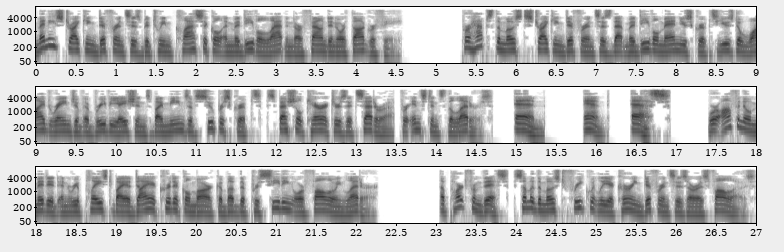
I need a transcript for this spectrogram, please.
Many striking differences between classical and medieval Latin are found in orthography. Perhaps the most striking difference is that medieval manuscripts used a wide range of abbreviations by means of superscripts, special characters etc., for instance the letters n and s were often omitted and replaced by a diacritical mark above the preceding or following letter. Apart from this, some of the most frequently occurring differences are as follows.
